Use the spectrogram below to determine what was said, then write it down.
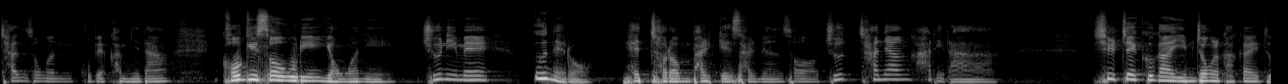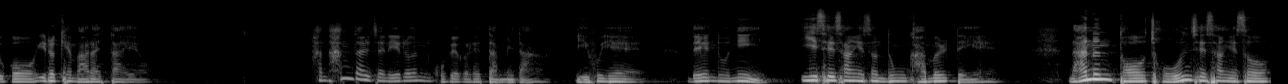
찬송은 고백합니다. 거기서 우리 영원히 주님의 은혜로 해처럼 밝게 살면서 주 찬양하리라. 실제 그가 임종을 가까이 두고 이렇게 말했다 해요. 한 한 달 전에 이런 고백을 했답니다. 이후에 내 눈이 이 세상에서 눈 감을 때에 나는 더 좋은 세상에서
